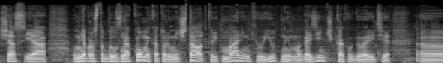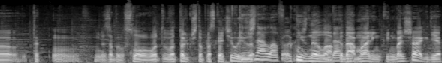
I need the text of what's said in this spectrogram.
Сейчас а, я... У меня просто был знакомый, который мечтал открыть маленький, уютный магазинчик, как вы говорите, э, так, забыл слово, вот, вот только что проскочил. Книжная из... лавка. Книжная лавка, да, да, да, маленькая, небольшая, где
